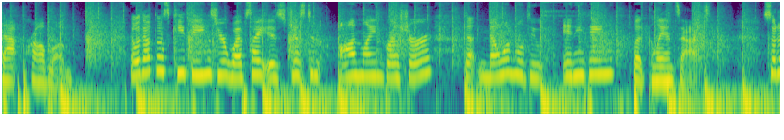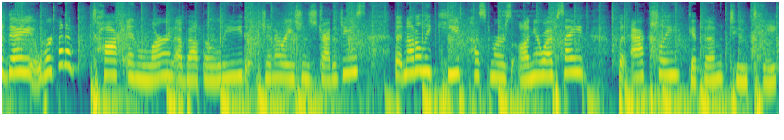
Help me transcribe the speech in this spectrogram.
that problem. Now, without those key things, your website is just an online brochure that no one will do anything but glance at. So, today we're going to talk and learn about the lead generation strategies that not only keep customers on your website, but actually get them to take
